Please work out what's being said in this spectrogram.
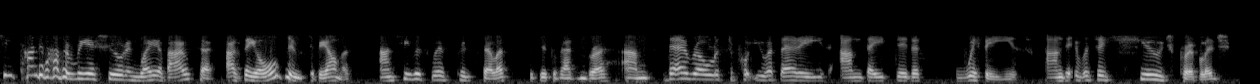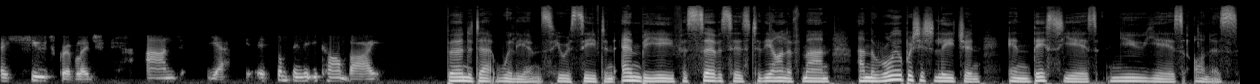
she kind of had a reassuring way about her, as they all do, to be honest. And she was with Prince Philip, the Duke of Edinburgh, and their role is to put you at their ease, and they did it with ease. And it was a huge privilege, a huge privilege. And yeah, it's something that you can't buy. Bernadette Williams, who received an MBE for services to the Isle of Man and the Royal British Legion in this year's New Year's Honours.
